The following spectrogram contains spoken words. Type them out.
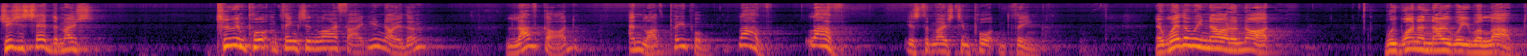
Jesus said the most two important things in life are you know them love God and love people. Love, love is the most important thing. Now, whether we know it or not, we want to know we were loved.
